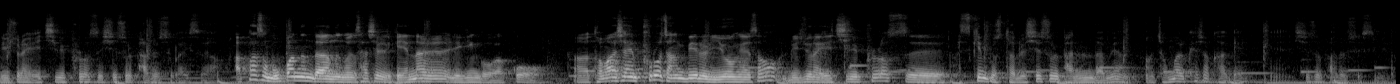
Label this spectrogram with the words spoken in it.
리쥬란 HB 플러스 시술 받을 수가 있어요. 아파서 못 받는다는 건 사실 이렇게 옛날 얘기인 것 같고 어, 더마샤인 프로 장비를 이용해서 리쥬란 HB 플러스 스킨 부스터를 시술 받는다면 어, 정말 쾌적하게 예, 시술 받을 수 있습니다.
